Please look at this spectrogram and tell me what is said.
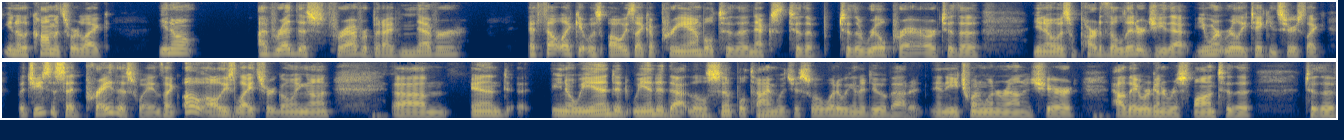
you know the comments were like, you know, I've read this forever, but I've never. It felt like it was always like a preamble to the next to the to the real prayer or to the, you know, as a part of the liturgy that you weren't really taking serious. Like, but Jesus said, "Pray this way." And it's like, oh, all these lights are going on, um, and you know, we ended we ended that little simple time with just, well, what are we going to do about it? And each one went around and shared how they were going to respond to the to the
